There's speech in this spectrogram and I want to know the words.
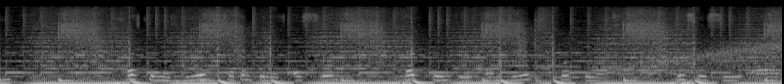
uh, first pin is B, second pin is SC, third pin is MG, fourth pin is VCC and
